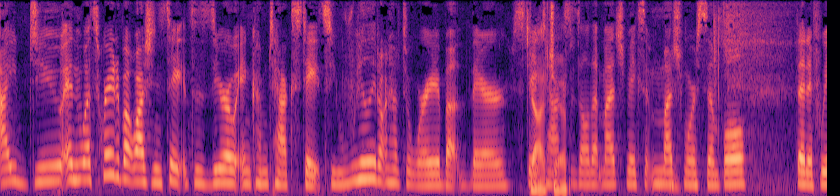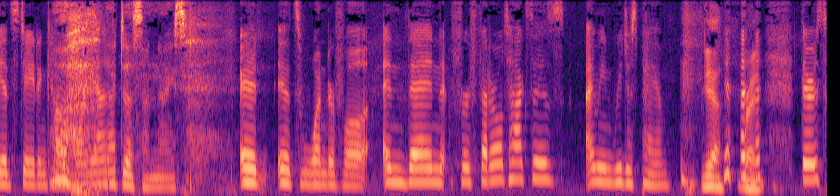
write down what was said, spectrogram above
I do, and what's great about Washington State, it's a zero income tax state, so you really don't have to worry about their state Gotcha. taxes all that much. Makes it much more simple than if we had stayed in California. that does sound nice. It, it's wonderful. And then for federal taxes, I mean, we just pay them. Yeah, right. There's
